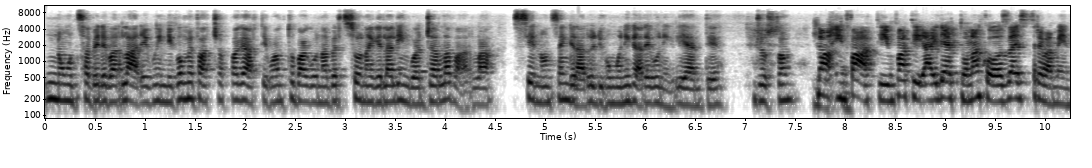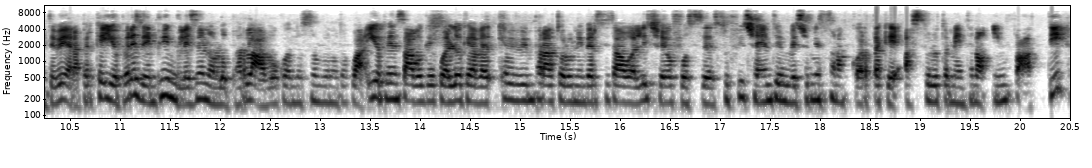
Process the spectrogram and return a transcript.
non sapete parlare, quindi come faccio a pagarti quanto paga una persona che la lingua già la parla se non sei in grado di comunicare con i clienti, giusto? No, infatti, infatti hai detto una cosa estremamente vera, perché io per esempio inglese non lo parlavo quando sono venuta qua. Io pensavo che quello che, ave- che avevo imparato all'università o al liceo fosse sufficiente, invece mi sono accorta che assolutamente no. Infatti,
